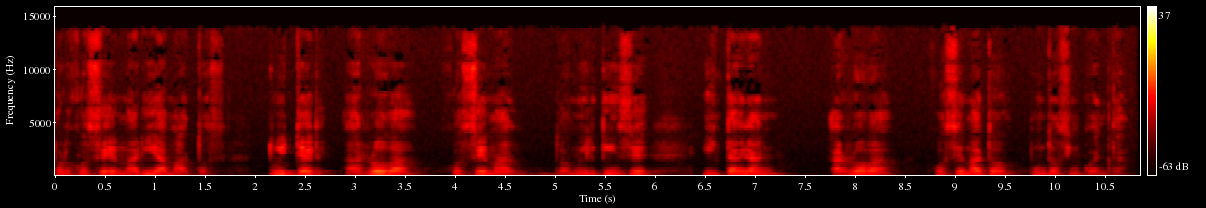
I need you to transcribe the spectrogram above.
por José María Matos. Twitter arroba Josema 2015, Instagram arroba josemato.50.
